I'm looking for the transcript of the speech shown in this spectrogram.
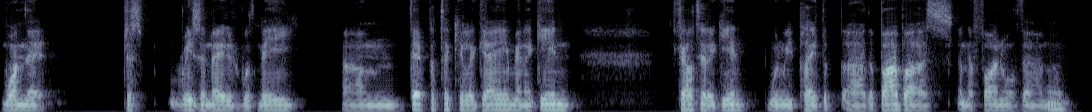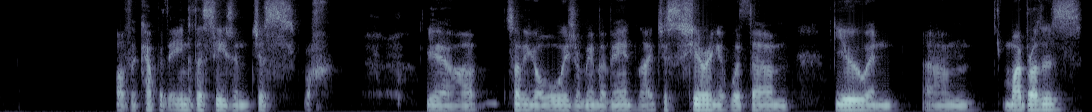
one that just resonated with me um, that particular game, and again felt it again when we played the uh, the Barbars in the final of the um, Mm. of the cup at the end of the season. Just ugh, yeah, uh, something I'll always remember, man. Like just sharing it with um, you and um, my brothers,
